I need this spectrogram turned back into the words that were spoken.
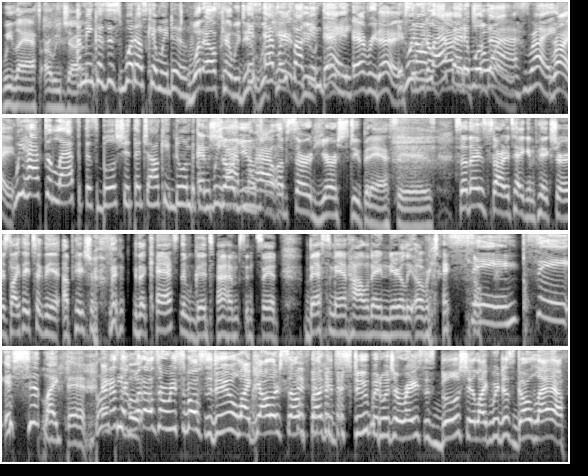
we laugh or we joke. I mean, because this. What else can we do? what else can we do? It's we every can't do fucking day. any- every day. If we So don't, laugh at it, we'll choice. die. Right. Right. We have to laugh at this bullshit that y'all keep doing because and we show you no how choice. absurd your stupid ass is. So they started taking pictures, like they took the, a picture of the cast of Good Times and said, "Best Man Holiday nearly overtakes." See, see, it's shit like that. Black And it's people. like, what else are we supposed to do? Like, y'all are so fucking stupid with your racist bullshit. Like, we just go laugh,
